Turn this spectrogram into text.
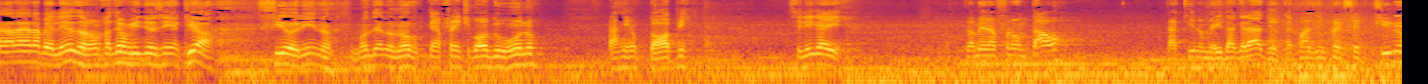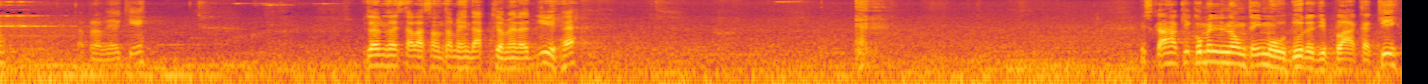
galera, beleza? Vamos fazer um videozinho aqui, ó. Fiorino, modelo novo que tem a frente igual do Uno. Carrinho top. Se liga aí. Câmera frontal. Tá aqui no meio da grade, tá quase imperceptível. Dá pra ver aqui. Fizemos a instalação também da câmera de ré. Esse carro aqui, como ele não tem moldura de placa aqui,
